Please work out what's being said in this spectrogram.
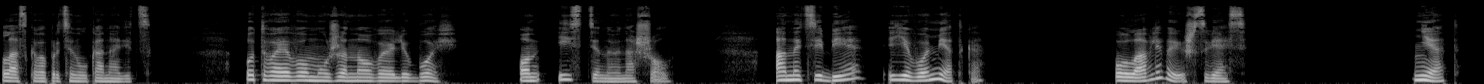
ласково протянул канадец. У твоего мужа новая любовь. Он истинную нашел а на тебе его метка. Улавливаешь связь? Нет.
